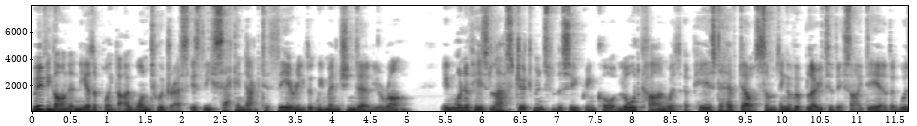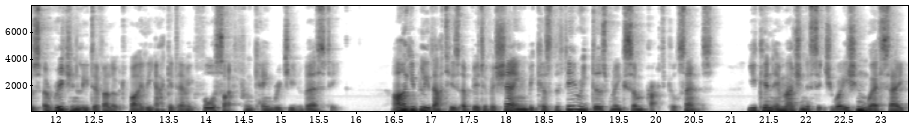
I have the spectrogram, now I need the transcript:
Moving on, and the other point that I want to address is the second actor theory that we mentioned earlier on. In one of his last judgments for the Supreme Court, Lord Carnwath appears to have dealt something of a blow to this idea that was originally developed by the academic Forsyth from Cambridge University. Arguably, that is a bit of a shame because the theory does make some practical sense. You can imagine a situation where, say,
